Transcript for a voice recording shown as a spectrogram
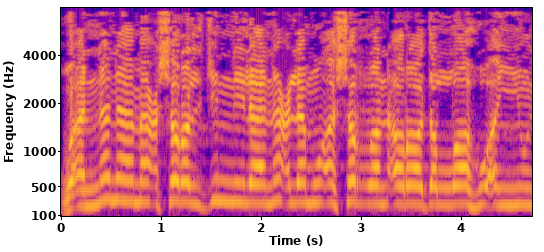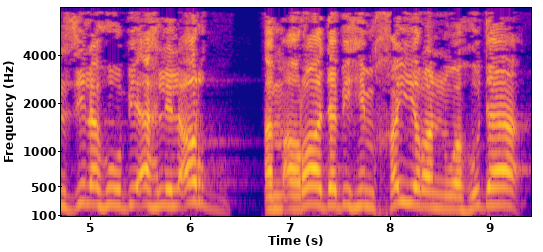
واننا معشر الجن لا نعلم اشرا اراد الله ان ينزله باهل الأرض ام اراد بهم خيرا وهدى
